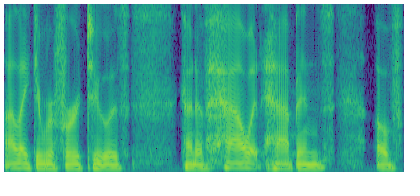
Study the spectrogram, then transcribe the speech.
I like to refer to as kind of how it happens of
